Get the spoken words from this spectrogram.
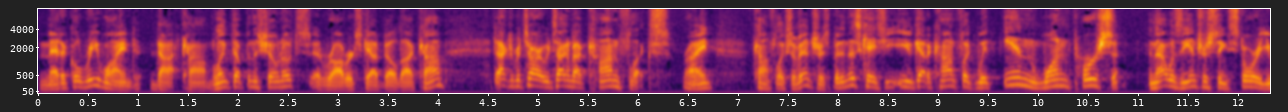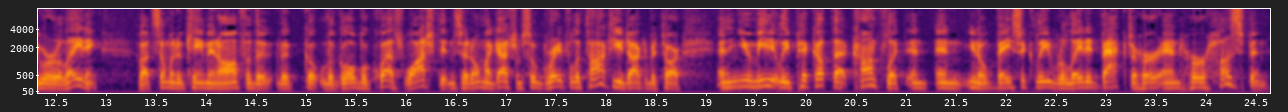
medicalrewind.com. Linked up in the show notes at robertscottbell.com. Dr. Buttar, we're talking about conflicts, right? Conflicts of interest. But in this case, you, you've got a conflict within one person. And that was the interesting story you were relating about someone who came in off of the, the, the Global Quest, watched it, and said, "Oh my gosh, I'm so grateful to talk to you, Dr. Buttar," And then you immediately pick up that conflict and and you know basically relate it back to her and her husband,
